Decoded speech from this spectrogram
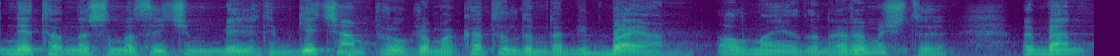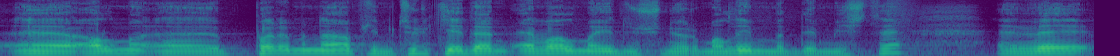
net anlaşılması için belirteyim. Geçen programa katıldığımda bir bayan Almanya'dan aramıştı ve ben e, alma, e, paramı ne yapayım Türkiye'den ev almayı düşünüyorum alayım mı demişti ve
